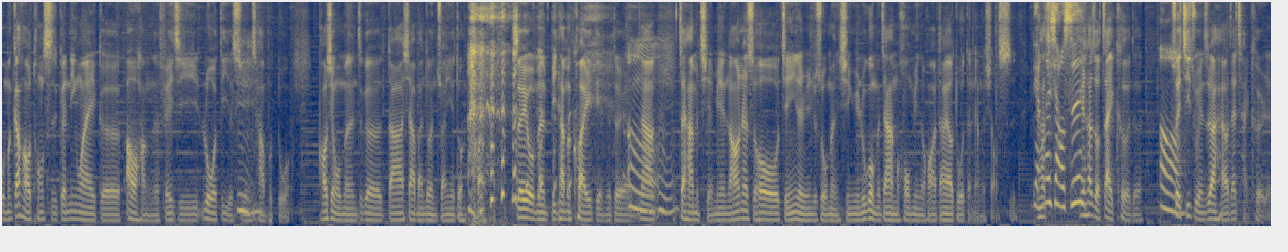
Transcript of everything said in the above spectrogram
我们刚好同时跟另外一个澳航的飞机落地的时间差不多，嗯、好险我们这个大家下班都很专业，都很快，所以我们比他们快一点就对了。嗯、那在他们前面，然后那时候检疫人员就说我们很幸运，如果我们在他们后面的话，大概要多等两个小时。两个小时，因为他是有载客的，哦、所以机组员之外还要再载客人，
